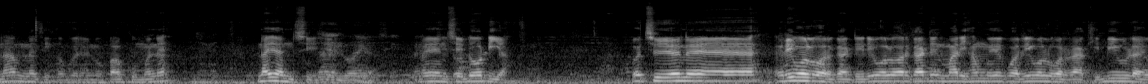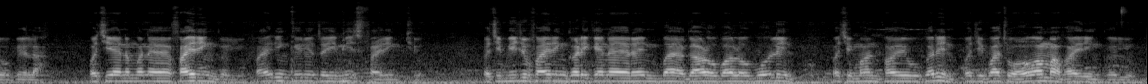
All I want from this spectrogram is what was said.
નામ નથી ખબર એનું પાકું મને નયનસિંહ. છે નયનસિંહ. ડોડિયા. પછી એને રિવોલ્વર કાઢી રિવોલ્વર કાઢીને મારી સામે એકવાર રિવોલ્વર રાખી બીવડાયો પહેલાં. પછી એને મને ફાયરિંગ કર્યું. ફાયરિંગ કર્યું તો એ મિસ ફાયરિંગ થયું. પછી બીજું ફાયરિંગ ઘડીક એને રહીને ગાળો બાળો બોલીને પછી મન ફાવ્યું એવું કરીને પછી પાછું હવામાં ફાયરિંગ કર્યું.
